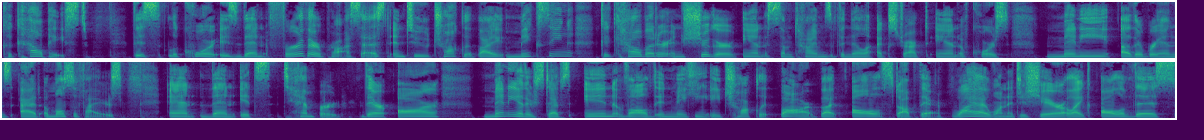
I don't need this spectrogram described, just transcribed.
cacao paste. This liquor is then further processed into chocolate by mixing cacao butter and sugar and sometimes vanilla extract. And of course, many other brands add emulsifiers. And then it's tempered. There are many other steps involved in making a chocolate bar, but I'll stop there. Why I wanted to share like all of this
